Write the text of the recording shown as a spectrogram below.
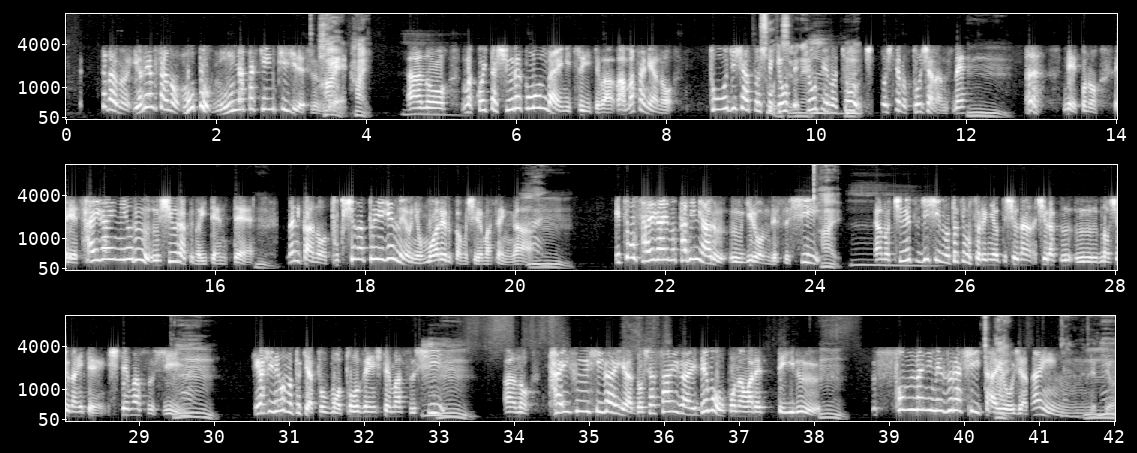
ただあの、米山さんの元新潟県知事ですんで、はい、はい、あの、まあ、こういった集落問題については、まあ、まさにあの、当事者として行政、ね、行政の長、はい、としての当事者なんですね。でこの、えー、災害による集落の移転って、うん、何かあの特殊な提言のように思われるかもしれませんが、はい、いつも災害のたびにある議論ですし、はい、あの中越地震の時もそれによって集団集落の集団移転してますし、東日本の時はともう当然してますし、あの台風被害や土砂災害でも行われている、そんなに珍しい対応じゃないんですよ。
